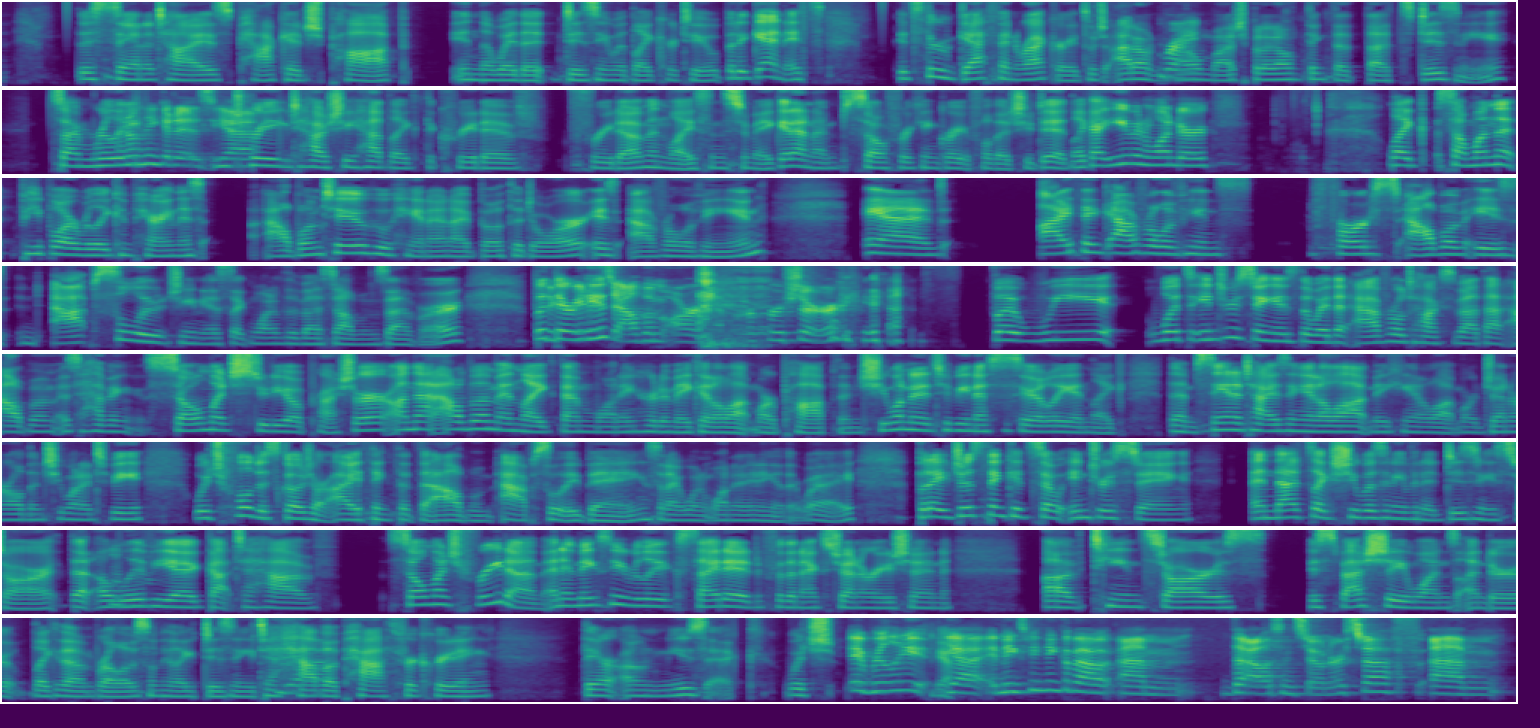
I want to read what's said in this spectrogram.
this sanitized packaged pop in the way that Disney would like her to. But again, it's it's through Geffen Records, which I don't right. know much, but I don't think that that's Disney. So I'm really I don't think it is. Intrigued yeah. how she had like the creative freedom and license to make it. And I'm so freaking grateful that she did. Like, I even wonder, like, someone that people are really comparing this album to, who Hannah and I both adore, is Avril Lavigne. And I think Avril Lavigne's first album is absolute genius, like one of the best albums ever. But the there is album art ever for sure. yes. But we what's interesting is the way that Avril talks about that album as having so much studio pressure on that album and like them wanting her to make it a lot more pop than she wanted it to be necessarily and like them sanitizing it a lot, making it a lot more general than she wanted to be, which full disclosure, I think that the album absolutely bangs and I wouldn't want it any other way. But I just think it's so interesting and that's like she wasn't even a Disney star that mm-hmm. Olivia got to have so much freedom and it makes me really excited for the next generation of teen stars especially ones under like the umbrella of something like Disney to yeah. have a path for creating their own music which it really yeah, yeah it makes me think about um the Alyson Stoner stuff um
